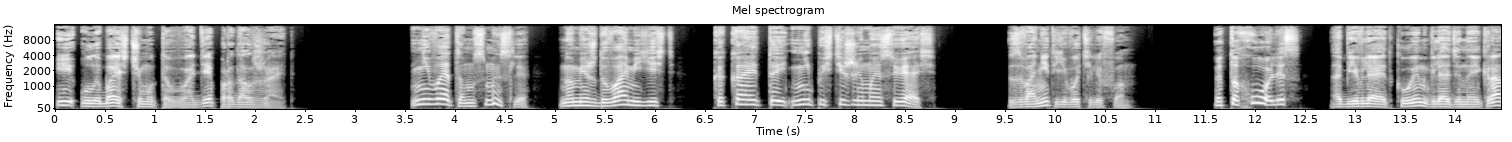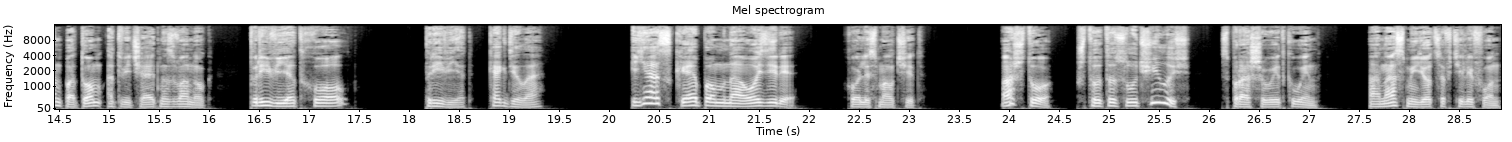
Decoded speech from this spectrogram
и, улыбаясь чему-то в воде, продолжает. «Не в этом смысле, но между вами есть какая-то непостижимая связь». Звонит его телефон. «Это Холлис», — объявляет Куин, глядя на экран, потом отвечает на звонок. «Привет, Холл». «Привет, как дела?» «Я с Кэпом на озере», — Холлис молчит. «А что, что-то случилось?» — спрашивает Куин. Она смеется в телефон.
